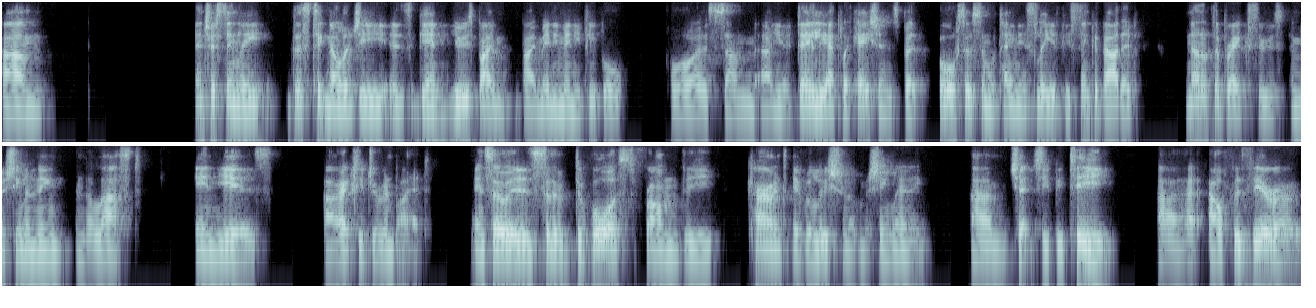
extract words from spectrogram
Um, interestingly, this technology is again used by, by many, many people for some uh, you know, daily applications, but also simultaneously, if you think about it, none of the breakthroughs in machine learning in the last N years are actually driven by it. And so it is sort of divorced from the current evolution of machine learning. Um, ChatGPT, uh, AlphaZero,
